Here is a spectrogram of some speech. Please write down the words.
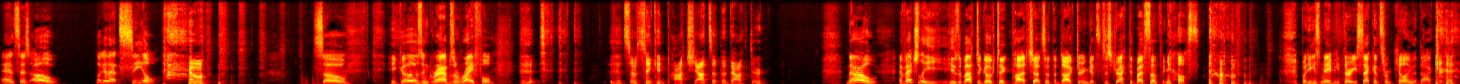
and says, "Oh, look at that seal." so he goes and grabs a rifle. Starts taking pot shots at the doctor. No, eventually he's about to go take pot shots at the doctor and gets distracted by something else. but he's maybe 30 seconds from killing the doctor.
